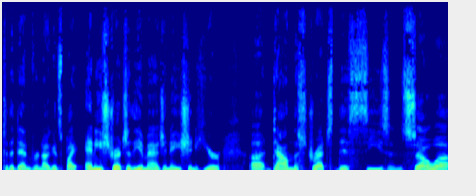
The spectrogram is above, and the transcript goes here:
to the Denver Nuggets by any stretch of the imagination here uh, down the stretch this season. So, uh,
